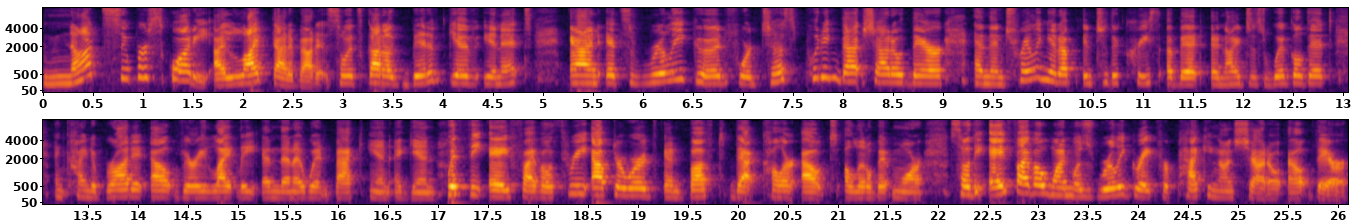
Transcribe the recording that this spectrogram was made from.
not super squatty. I like that about it. So it's got a bit of give in it and it's really good for just putting that shadow there and then trailing it up into the crease a bit and i just wiggled it and kind of brought it out very lightly and then i went back in again with the a503 afterwards and buffed that color out a little bit more. So the a501 was really great for packing on shadow out there.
